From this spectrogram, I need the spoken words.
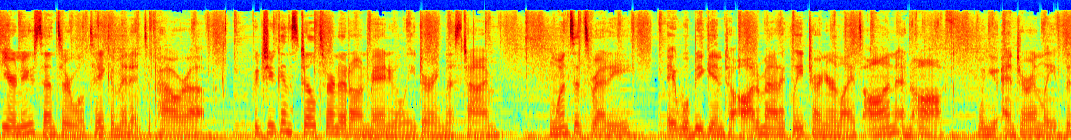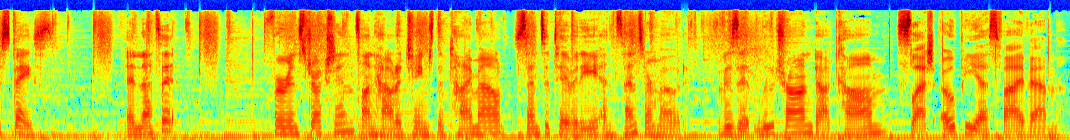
Your new sensor will take a minute to power up, but you can still turn it on manually during this time. Once it's ready, it will begin to automatically turn your lights on and off when you enter and leave the space. And that's it. For instructions on how to change the timeout, sensitivity, and sensor mode, visit lutron.com slash OPS5M.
